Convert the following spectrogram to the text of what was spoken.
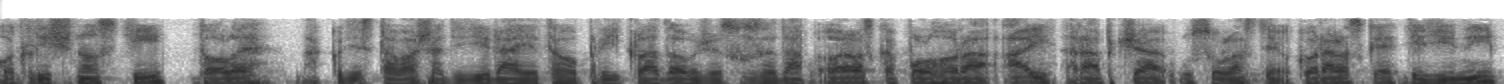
odlišnosti. Dole, nakoniec tá vaša dedina je toho príkladom, že suseda Oravská polhora aj Rabča sú vlastne koralské dediny.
